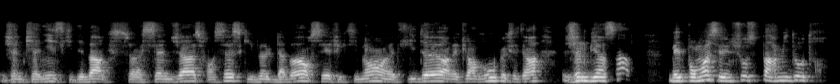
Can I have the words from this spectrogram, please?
jeunes pianistes qui débarquent sur la scène jazz française, ce qu'ils veulent d'abord, c'est effectivement être leader avec leur groupe, etc. J'aime bien ça, mais pour moi, c'est une chose parmi d'autres.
